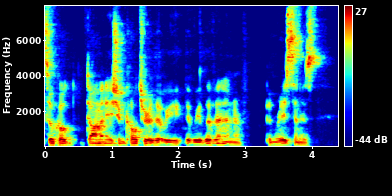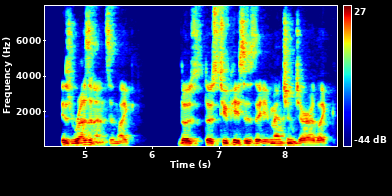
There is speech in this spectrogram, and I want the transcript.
so-called domination culture that we that we live in and have been raised in is is resonance and like those those two pieces that you mentioned, Jared. Like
